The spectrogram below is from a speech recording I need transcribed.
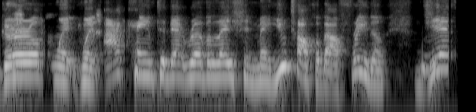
girl. When when I came to that revelation, man, you talk about freedom. Mhm. Just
